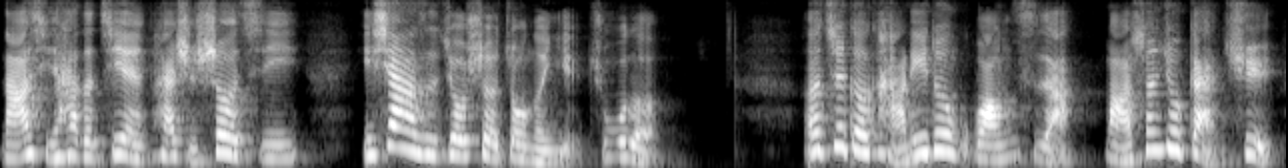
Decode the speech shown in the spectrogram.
拿起他的剑开始射击，一下子就射中了野猪了。而这个卡利顿王子啊，马上就赶去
